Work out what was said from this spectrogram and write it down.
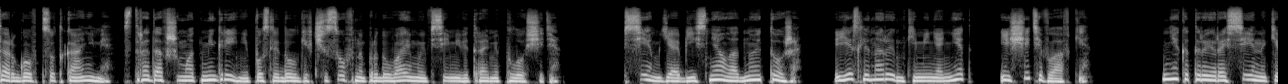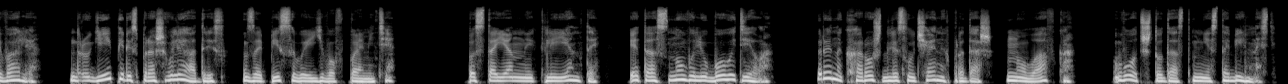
торговцу тканями, страдавшему от мигрени после долгих часов на продуваемой всеми ветрами площади. Всем я объясняла одно и то же. Если на рынке меня нет, ищите в лавке. Некоторые рассеянно кивали, другие переспрашивали адрес, записывая его в памяти. Постоянные клиенты — это основа любого дела. Рынок хорош для случайных продаж, но лавка — вот что даст мне стабильность.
